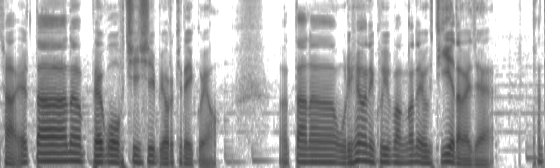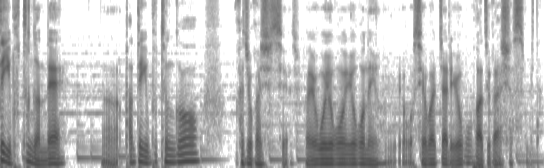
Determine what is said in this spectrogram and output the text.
자 일단은 105, 70 이렇게 돼 있고요. 일단은 우리 회원이 구입한 거는 여기 뒤에다가 이제 판때기 붙은 건데 어, 판때기 붙은 거 가져가셨어요. 자, 요거 요거 요거네요. 요거 세 발짜리 요거 가져가셨습니다.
